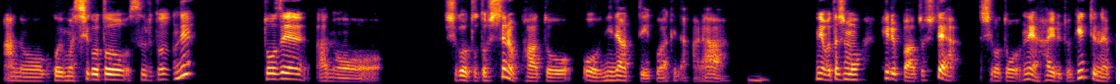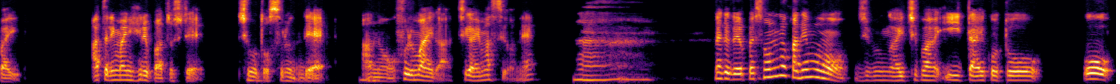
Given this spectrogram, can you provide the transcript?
あの、こういうまあ仕事をするとね、当然、あの、仕事としてのパートを担っていくわけだからうん、ね、私もヘルパーとして仕事をね、入るときっていうのはやっぱり、当たり前にヘルパーとして仕事をするんで、あの、振る舞いが違いますよね。うん。だけどやっぱりその中でも自分が一番言いたいことを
